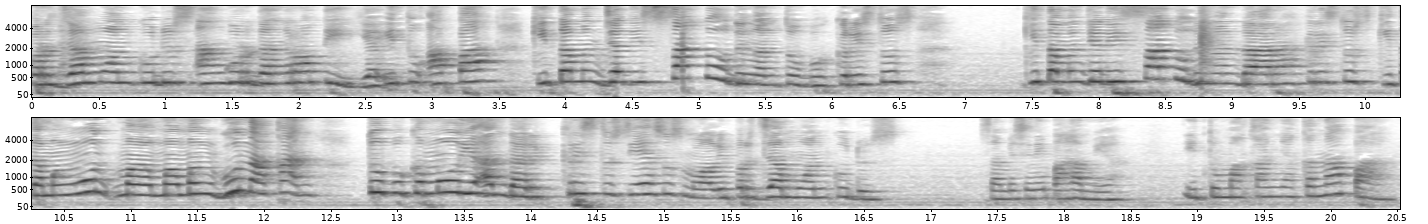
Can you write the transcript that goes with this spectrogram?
perjamuan kudus anggur dan roti, yaitu apa? Kita menjadi satu dengan tubuh Kristus, kita menjadi satu dengan darah Kristus, kita menggunakan tubuh kemuliaan dari Kristus Yesus melalui perjamuan kudus. Sampai sini paham ya? Itu makanya kenapa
